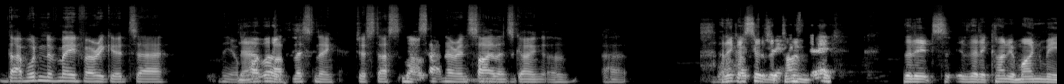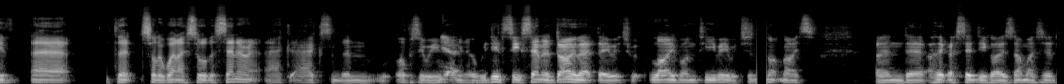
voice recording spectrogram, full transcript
that wouldn't have made very good uh, you know No, podcast well- listening. Just us No. sat there in silence, going, oh, uh, I think I said at the time, that it's that it kind of reminded me uh, that sort of when I saw the Senna ac- accident, and obviously we Yeah. you know we did see Senna die that day, which live on TV, which is not nice. And uh, I think I said to you guys, um, I said,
